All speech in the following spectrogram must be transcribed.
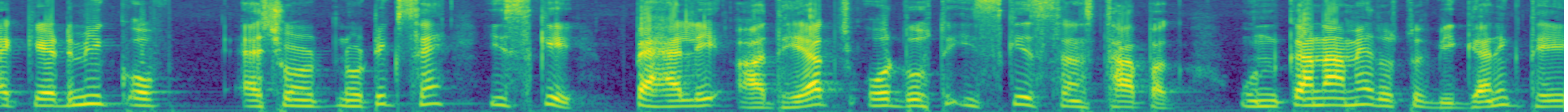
एकेडमिक ऑफ़ एस्ट्रोनोटिक्स है। इसके पहले अध्यक्ष और दोस्तों इसके संस्थापक। उनका नाम है दोस्तों वैज्ञानिक थे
